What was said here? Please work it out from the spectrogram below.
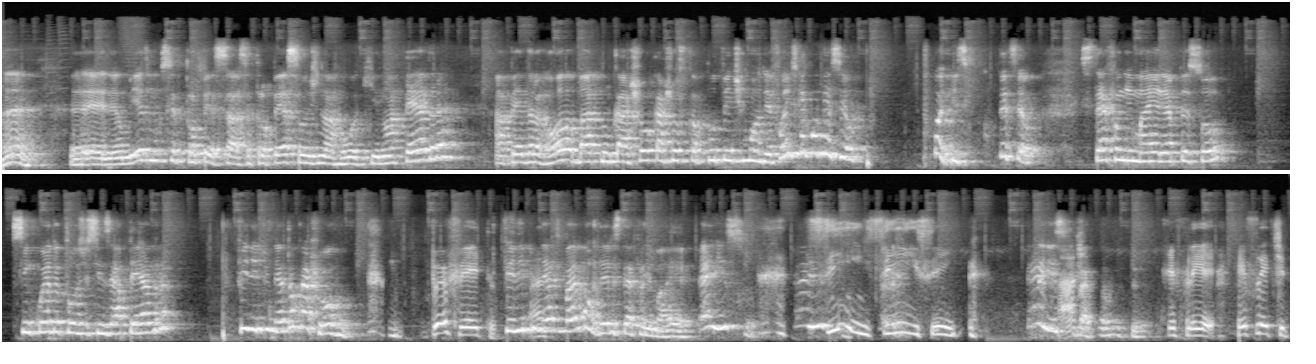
É, é, é, o mesmo que você tropeçar. Você tropeça hoje na rua aqui numa pedra, a pedra rola, bate no cachorro, o cachorro fica puto e te morder. Foi isso que aconteceu. Foi isso que aconteceu. Stephanie Meyer é a pessoa, 50 tons de cinza é a pedra, Felipe Neto é o cachorro. Perfeito. Felipe ah. Neto vai morder Stephanie Maia. É isso. É isso. Sim, sim, sim. É isso, Acho refle refletido.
